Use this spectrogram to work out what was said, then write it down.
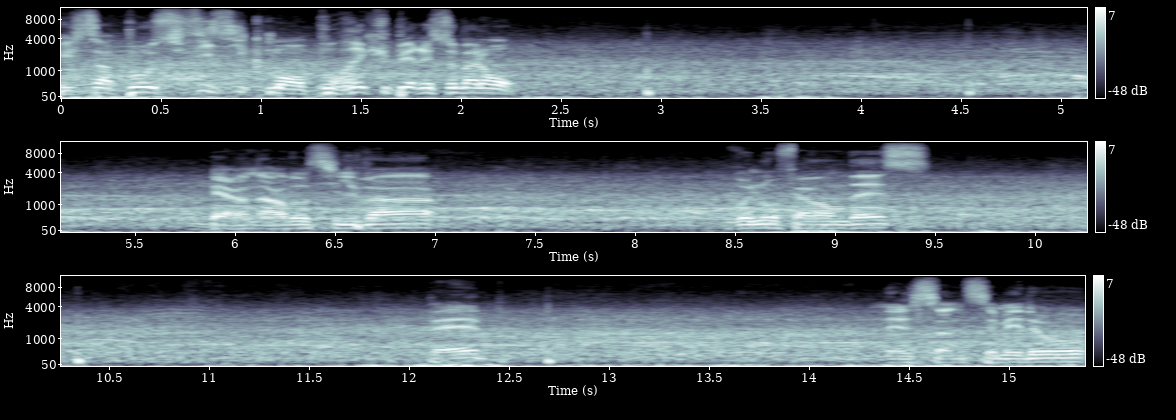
Il s'impose physiquement pour récupérer ce ballon. Bernardo Silva. Bruno Fernandes. Pep. Nelson Semedo.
